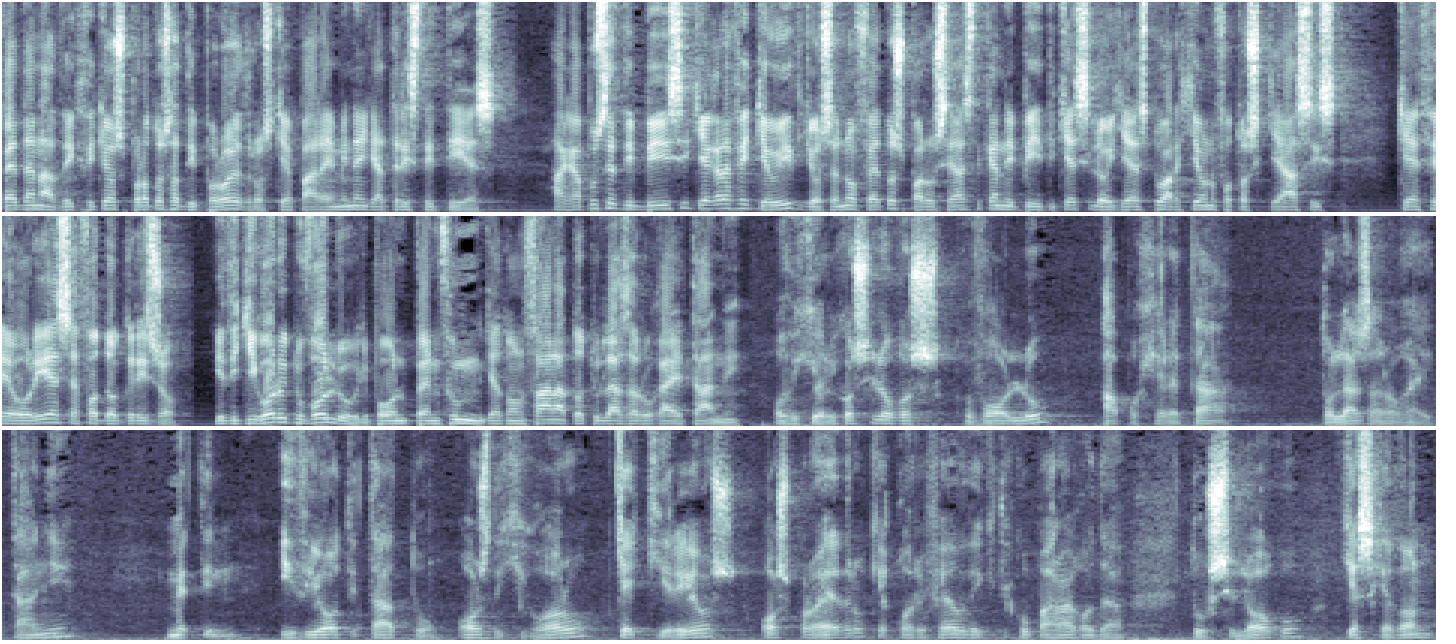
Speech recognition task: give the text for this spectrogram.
2005 αναδείχθηκε ως πρώτος αντιπρόεδρος και παρέμεινε για τρεις θητείες. Αγαπούσε την ποίηση και έγραφε και ο ίδιος, ενώ φέτος παρουσιάστηκαν οι ποιητικές συλλογές του αρχαίων φωτοσκιάσει και θεωρίες σε φοντογκρίζο. Οι δικηγόροι του Βόλου, λοιπόν, πενθούν για τον θάνατο του Λάζαρου Γαετάνη. Ο Δικηγορικός Σύλλογος Βόλου αποχαιρετά τον Λάζαρο Γαϊτάνη με την ιδιότητά του ως δικηγόρου και κυρίως ως Προέδρου και κορυφαίου διοικητικού παράγοντα του Συλλόγου για σχεδόν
